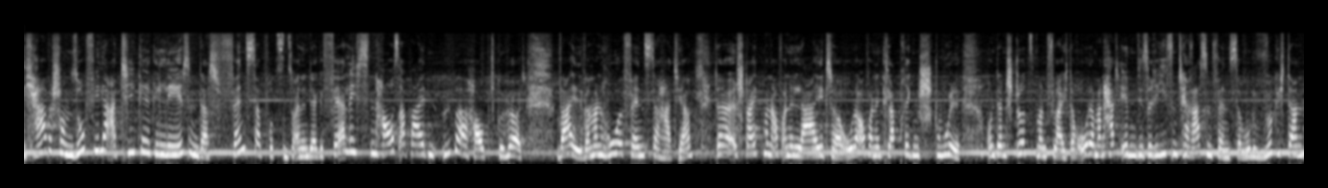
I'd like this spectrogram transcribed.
Ich habe schon so viele Artikel gelesen, dass Fensterputzen zu einem der gefährlichsten Hausarbeiten überhaupt gehört. Weil, wenn man hohe Fenster hat, ja, da steigt man auf eine Leiter oder auf einen klapprigen Stuhl und dann stürzt man vielleicht auch. Oder man hat eben diese riesen Terrassenfenster, wo du wirklich dann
